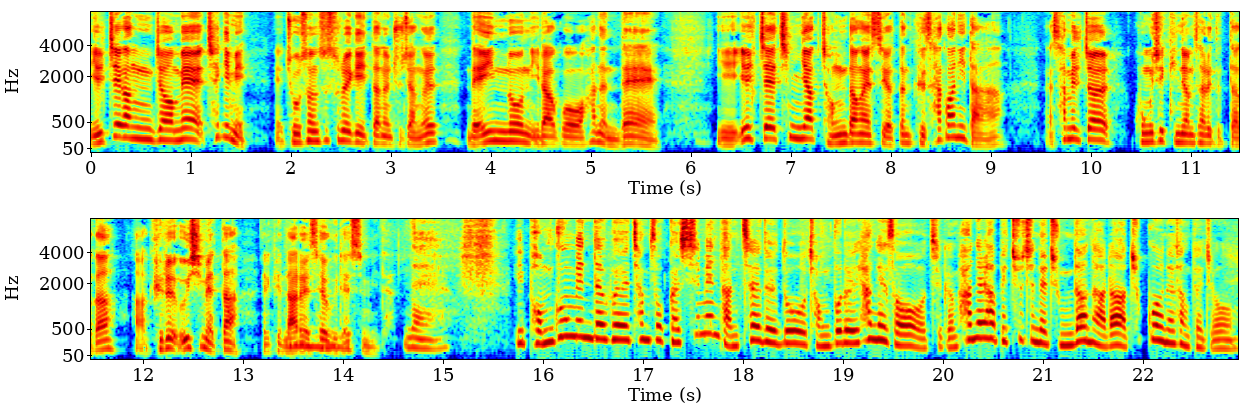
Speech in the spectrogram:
일제강점의 책임이 조선 스스로에게 있다는 주장을 내인론이라고 하는데 이 일제 침략 정당화에 쓰였던 그 사관이다. 3.1절 공식 기념사를 듣다가 아, 귀를 의심했다. 이렇게 나를 음. 세우기도 했습니다. 네. 이 범국민대회에 참석한 시민단체들도 정부를 향해서 지금 한일 합의 추진을 중단하라 촉구하는 상태죠.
